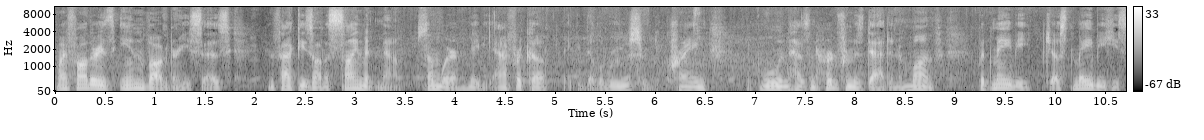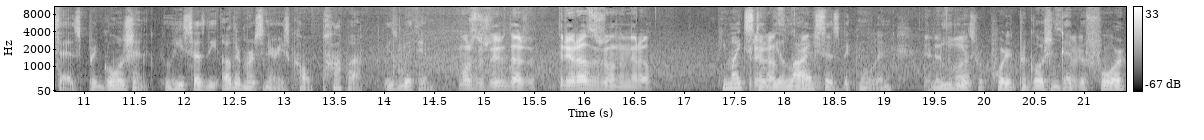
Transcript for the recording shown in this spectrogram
My father is in Wagner, he says. In fact, he's on assignment now, somewhere, maybe Africa, maybe Belarus or Ukraine. Bikhmulin hasn't heard from his dad in a month. But maybe, just maybe, he says, Prigozhin, who he says the other mercenaries call Papa, is with him. He might still be alive, says Bikhmulin. The media has reported Prigozhin dead before,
